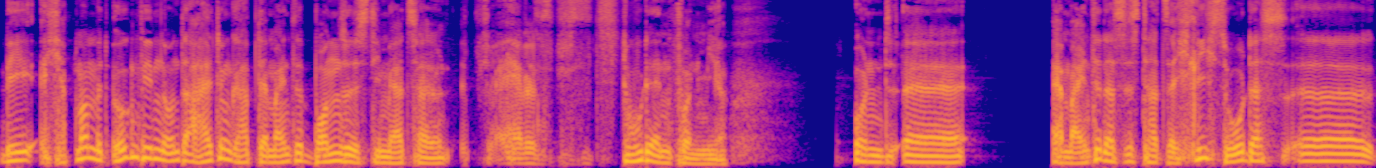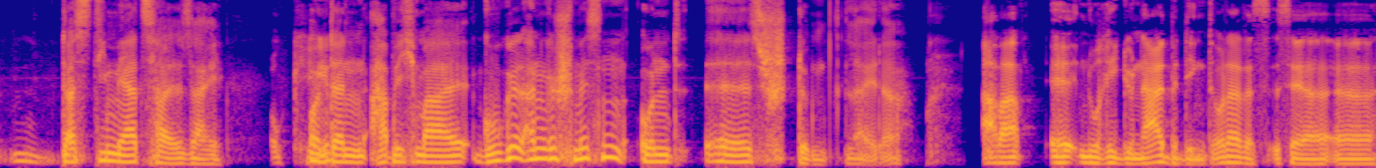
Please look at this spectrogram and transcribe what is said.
nee, ich habe mal mit irgendwem eine Unterhaltung gehabt, der meinte, Bonse ist die Mehrzahl. Und äh, was willst du denn von mir? Und äh, er meinte, das ist tatsächlich so, dass äh, das die Mehrzahl sei. Okay. Und dann habe ich mal Google angeschmissen und äh, es stimmt leider. Aber äh, nur regional bedingt, oder? Das ist ja. Äh,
